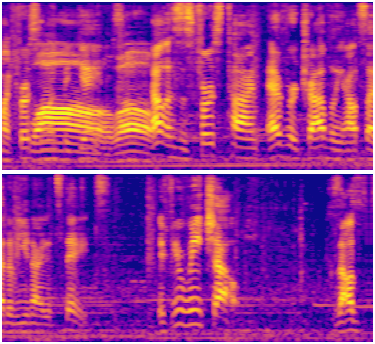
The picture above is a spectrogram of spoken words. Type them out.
my first Wow, Olympic Games. wow. That was his first time ever traveling outside of the United States. If you reach out, because I was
